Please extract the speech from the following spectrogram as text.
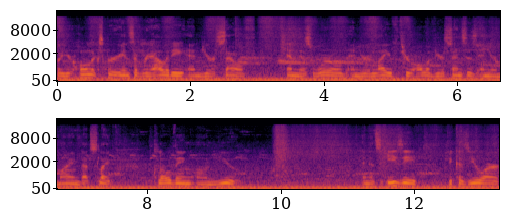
So your whole experience of reality and yourself and this world and your life through all of your senses and your mind, that's like clothing on you. And it's easy because you are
